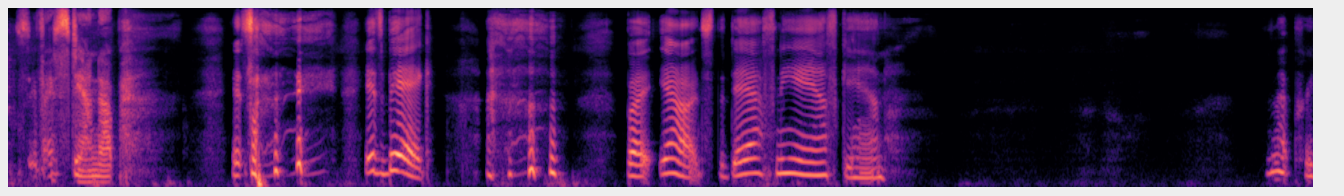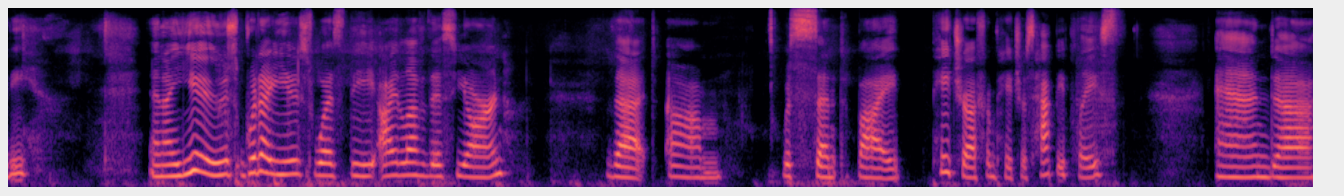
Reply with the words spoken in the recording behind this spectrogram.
Let's see if I stand up. It's it's big. but yeah, it's the Daphne Afghan. Isn't that pretty? And I used, what I used was the I Love This yarn that um, was sent by Petra from Petra's Happy Place and uh,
